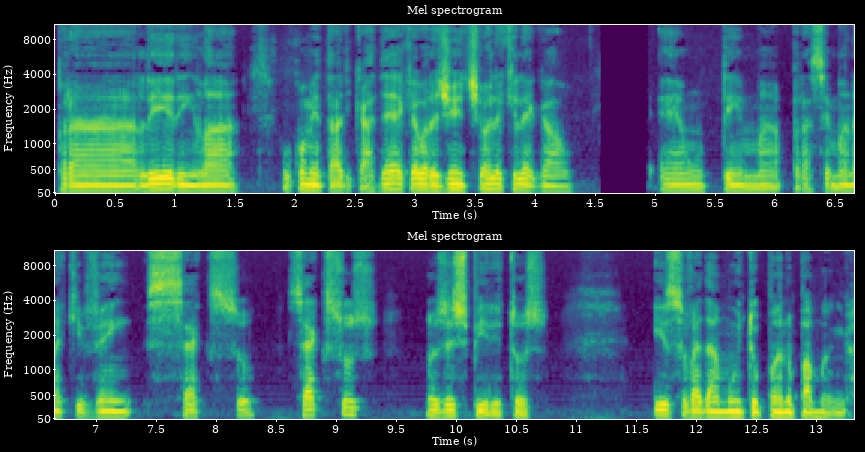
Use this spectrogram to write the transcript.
para lerem lá o comentário de Kardec. Agora, gente, olha que legal. É um tema para a semana que vem: sexo, sexos nos espíritos isso vai dar muito pano para manga.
